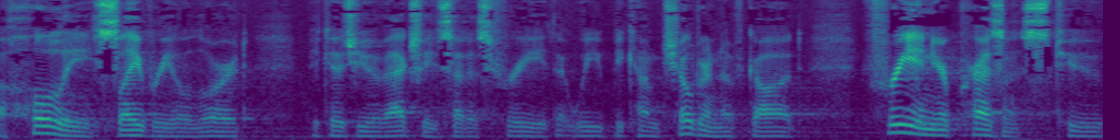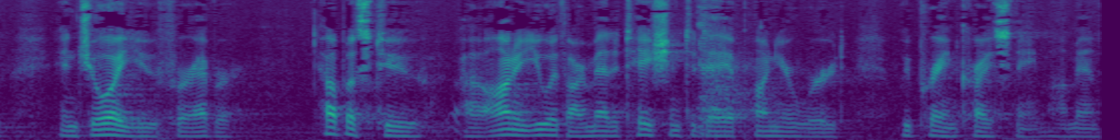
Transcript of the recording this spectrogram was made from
a holy slavery, O Lord, because you have actually set us free, that we become children of God free in your presence to enjoy you forever. Help us to uh, honor you with our meditation today upon your word. We pray in Christ's name. Amen.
